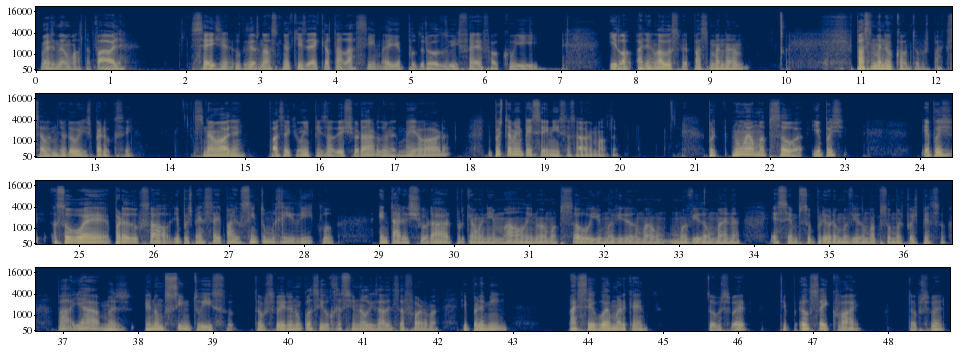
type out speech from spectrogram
Mas não, malta, pá, olha. Seja o que Deus Nosso Senhor quiser, que Ele está lá acima, aí é poderoso e fé, foco e. E logo, olhem, logo se vê, para a semana. Para a semana eu conto-vos, pá, que se ela melhorou e espero que sim. Se não, olhem, faço aqui um episódio a chorar durante meia hora. E depois também pensei nisso, sabem, malta? Porque não é uma pessoa. E depois e depois sou é paradoxal. E depois pensei, pá, eu sinto-me ridículo em estar a chorar porque é um animal e não é uma pessoa e uma vida, uma, uma vida humana é sempre superior a uma vida de uma pessoa, mas depois penso, pá, yeah, mas eu não me sinto isso. Estão a perceber? Eu não consigo racionalizar dessa forma. Tipo, para mim vai ser bem marcante. Estou a perceber? Tipo, eu sei que vai. Estou a perceber?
